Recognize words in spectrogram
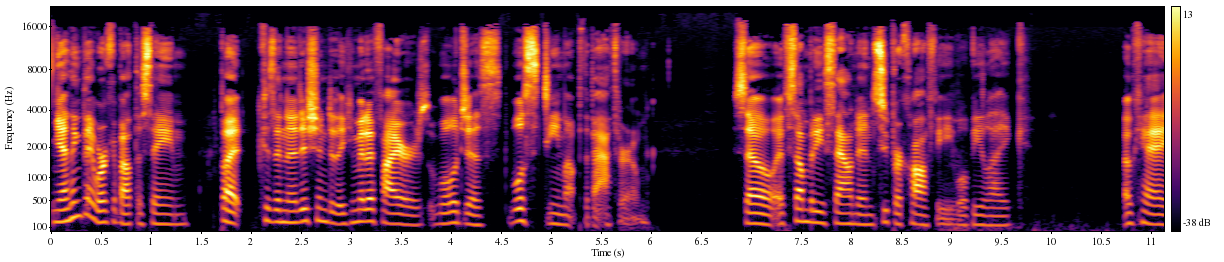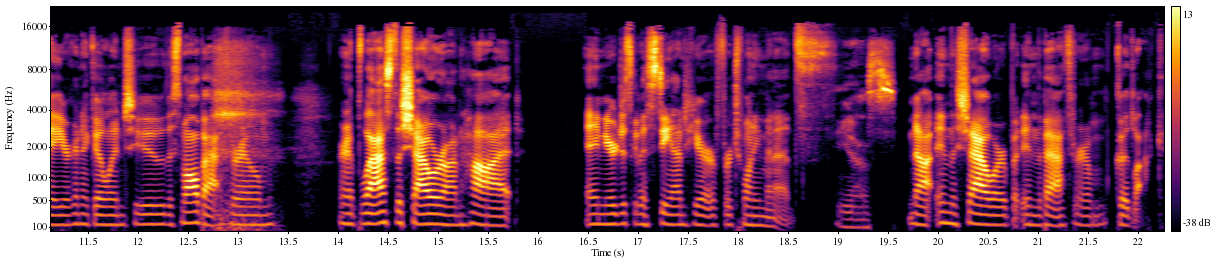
Yeah, I think they work about the same. But because in addition to the humidifiers, we'll just we'll steam up the bathroom. So if somebody's sounding super coffee, we'll be like, okay, you're gonna go into the small bathroom. We're gonna blast the shower on hot, and you're just gonna stand here for 20 minutes. Yes. Not in the shower, but in the bathroom. Good luck.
